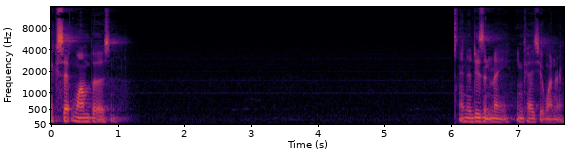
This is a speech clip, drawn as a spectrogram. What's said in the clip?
Except one person. And it isn't me, in case you're wondering.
